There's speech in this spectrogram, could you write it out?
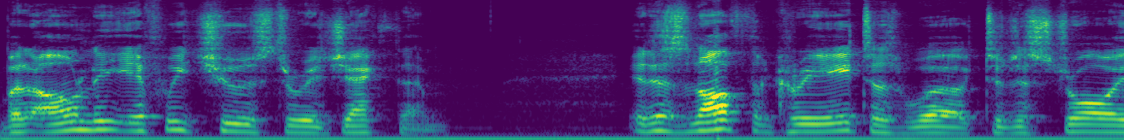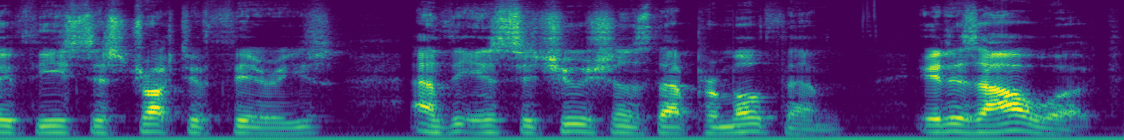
but only if we choose to reject them. It is not the Creator's work to destroy these destructive theories and the institutions that promote them. It is our work.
